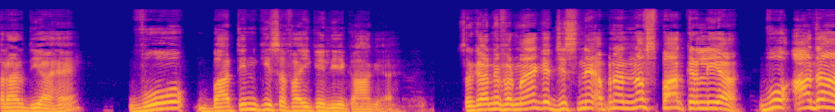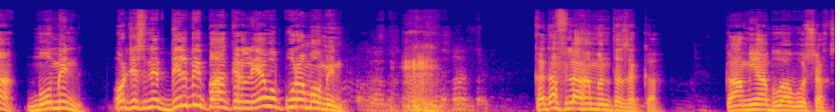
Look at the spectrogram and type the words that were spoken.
قرار دیا ہے، وہ باطن کی صفائی کے لیے کہا گیا ہے۔ سرکار نے فرمایا کہ جس نے اپنا نفس پاک کر لیا، وہ آدھا مومن، اور جس نے دل بھی پاک کر لیا، وہ پورا مومن۔ قد افلاح من تزکا۔ کامیاب ہوا وہ شخص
